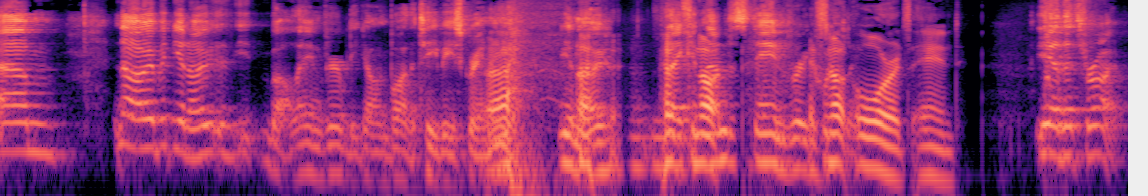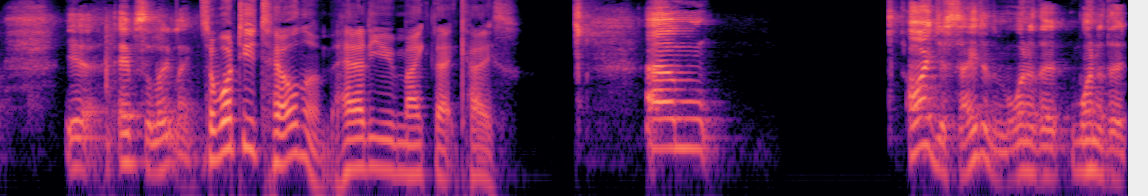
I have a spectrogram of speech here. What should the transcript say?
um, no, but you know, well, they invariably go and buy the TV screen. Uh, you know, they can not, understand very it's quickly. It's not or, it's and. Yeah, that's right. Yeah, absolutely. So, what do you tell them? How do you make that case? Um, I just say to them one of the one of the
